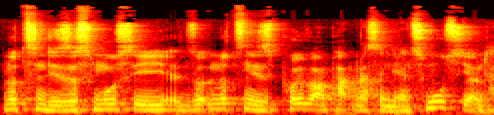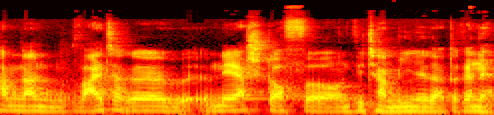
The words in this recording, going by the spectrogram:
nutzen dieses Smoothie, nutzen dieses Pulver und packen das in ihren Smoothie und haben dann weitere Nährstoffe und Vitamine da drinnen.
